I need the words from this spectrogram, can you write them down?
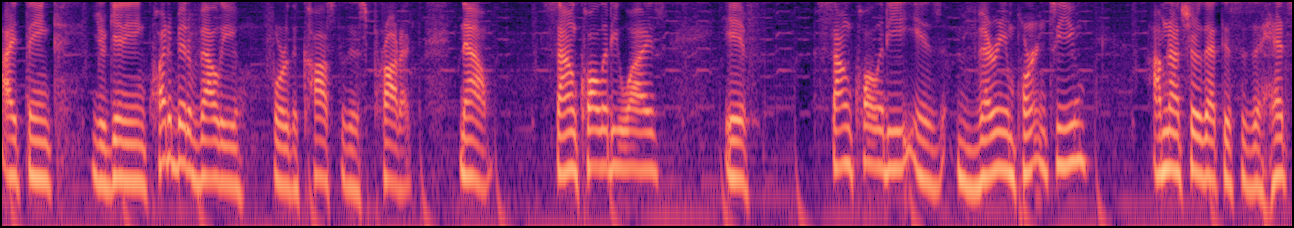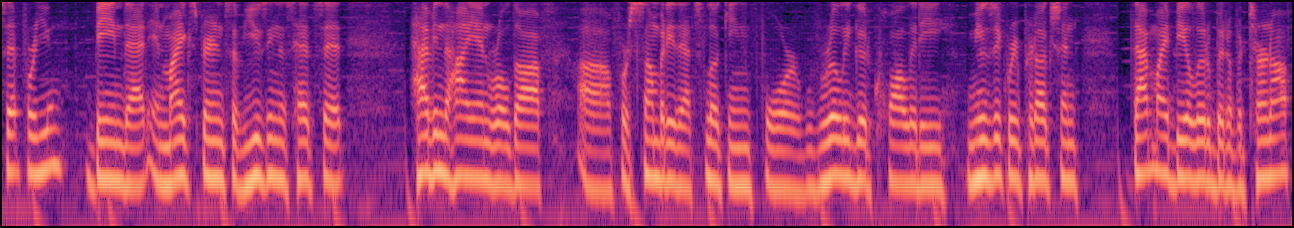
I think you're getting quite a bit of value for the cost of this product. Now, sound quality wise, if sound quality is very important to you, I'm not sure that this is a headset for you, being that in my experience of using this headset, having the high end rolled off, uh, for somebody that's looking for really good quality music reproduction, that might be a little bit of a turnoff.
